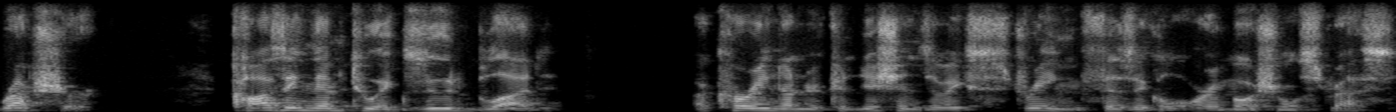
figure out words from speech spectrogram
rupture, causing them to exude blood, occurring under conditions of extreme physical or emotional stress.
